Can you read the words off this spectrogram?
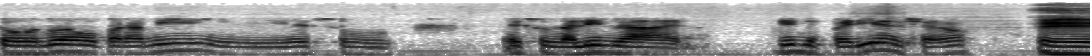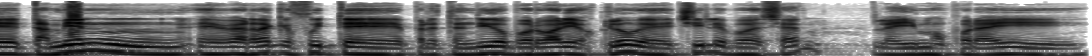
todo nuevo para mí y es un, es una linda linda experiencia, ¿no? Eh, también es verdad que fuiste pretendido por varios clubes de Chile, ¿puede ser? Leímos por ahí.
